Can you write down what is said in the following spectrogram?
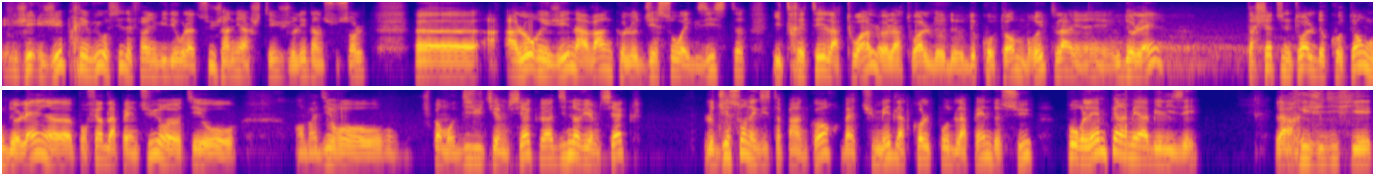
J'ai prévu aussi de faire une vidéo là-dessus. J'en ai acheté, je l'ai dans le sous-sol. Euh, à l'origine, avant que le gesso existe, ils traitaient la toile, la toile de, de- de coton brut là, hein, ou de lin. Tu achètes une toile de coton ou de lin euh, pour faire de la peinture. euh, t'es au, on va dire au, je sais pas moi, au 18e siècle, là, 19e siècle. Le gesso n'existe pas encore. Ben, tu mets de la colle peau de lapin dessus pour l'imperméabiliser, la rigidifier,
